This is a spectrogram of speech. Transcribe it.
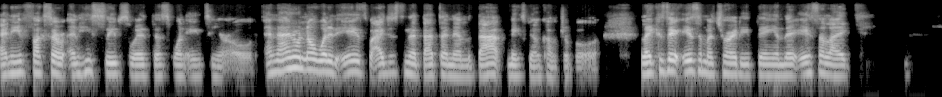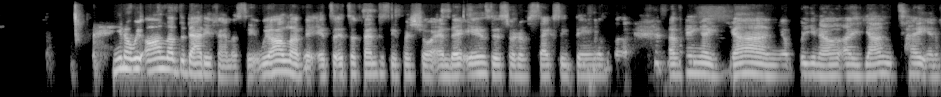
and he fucks her and he sleeps with this one 18 year old, and I don't know what it is, but I just think that that dynamic that makes me uncomfortable, like because there is a maturity thing, and there is a like. You know, we all love the daddy fantasy. We all love it. It's it's a fantasy for sure, and there is this sort of sexy thing of of being a young, you know, a young, tight, and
